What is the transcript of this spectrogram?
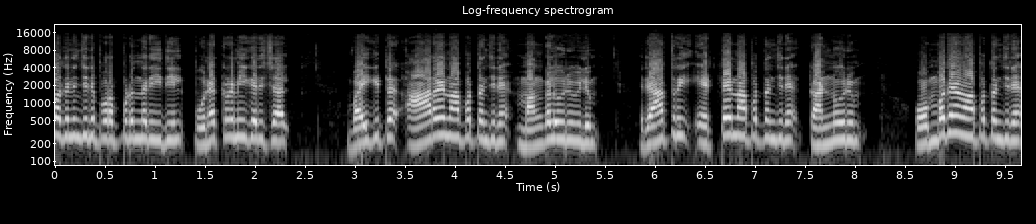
പതിനഞ്ചിന് പുറപ്പെടുന്ന രീതിയിൽ പുനഃക്രമീകരിച്ചാൽ വൈകിട്ട് ആറ് നാൽപ്പത്തഞ്ചിന് മംഗളൂരുവിലും രാത്രി എട്ട് നാൽപ്പത്തഞ്ചിന് കണ്ണൂരും ഒമ്പത് നാൽപ്പത്തഞ്ചിന്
